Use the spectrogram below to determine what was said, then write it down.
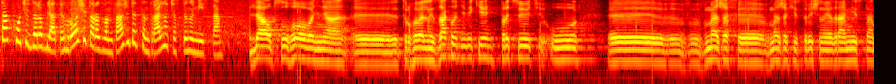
Так хочуть заробляти гроші та розвантажити центральну частину міста. для обслуговування е, торговельних закладів, які працюють у, е, в, межах, е, в межах історичного ядра міста.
